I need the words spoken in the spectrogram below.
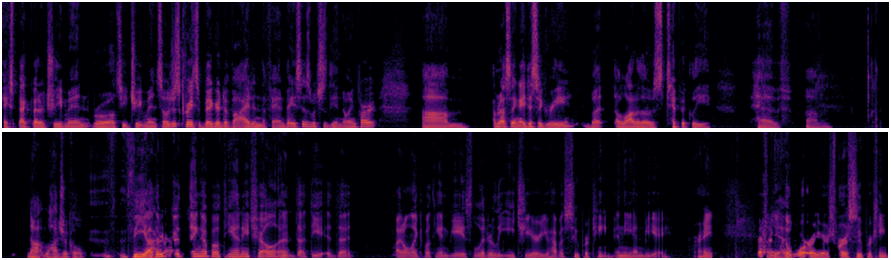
expect better treatment, royalty treatment. So it just creates a bigger divide in the fan bases, which is the annoying part. Um, I'm not saying I disagree, but a lot of those typically have um, not logical. The other good thing about the NHL uh, that the that I don't like about the NBA is literally each year you have a super team in the NBA, right? Like Yeah. the Warriors were a super team.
